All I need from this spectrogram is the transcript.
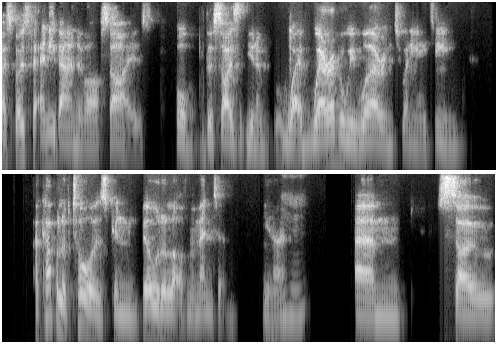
i suppose for any band of our size or the size that you know wh- wherever we were in 2018 a couple of tours can build a lot of momentum you know. Mhm. Um, so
